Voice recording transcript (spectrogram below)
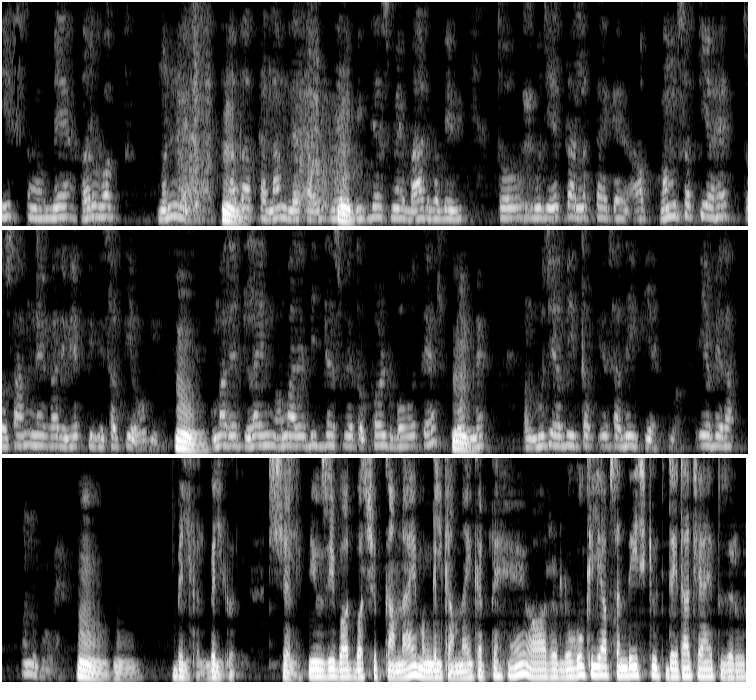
इस मैं हर वक्त मन में हम्म। माँ बाप का नाम लेता हूँ। हम्म। बिज़नेस में बाहर कभी भी। तो मुझे एक बार लगता है कि अब हम सत्य है तो सामने वाली व्यक्ति भी सत्य होगी। हम्म। हमारे लाइन हमारे बिज़नेस में तो फॉल्ट बहुत होते हैं हम्म। में पर मुझे अभी तक ऐसा नहीं किया ये मेरा अनुभव है। हम्म हम्म, बिल्कुल बिल्कुल। चलिए पीयूष जी बहुत बहुत शुभकामनाएँ मंगल कामनाएँ करते हैं और लोगों के लिए आप संदेश कुछ देना चाहें तो ज़रूर।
